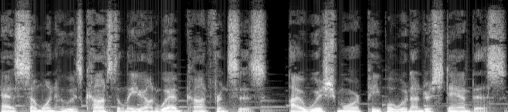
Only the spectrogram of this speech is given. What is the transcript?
As someone who is constantly on web conferences, I wish more people would understand this.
